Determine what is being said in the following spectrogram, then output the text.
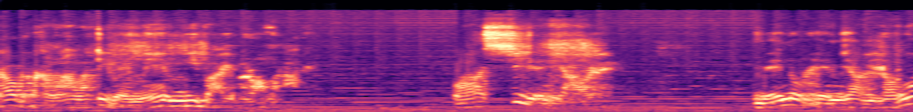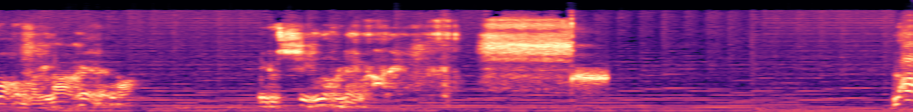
နောက်တစ်ခါမှမတိပဲမင်းမိဘအိမ်မှာတော့မလာနဲ့။ဘာရှိတဲ့နေရာလဲ။မင်းတို့လည်းမရလုံးဝမလာခဲ့တယ်နော်။ဒီလိုရှိလို့လည်းမလာနဲ့။ လာ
